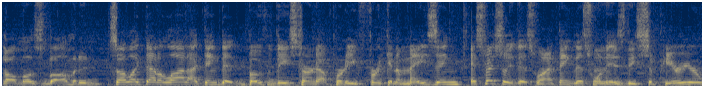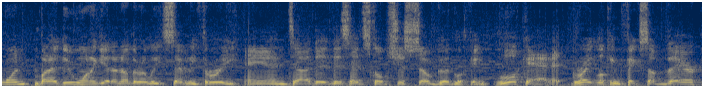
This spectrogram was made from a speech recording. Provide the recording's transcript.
Almost vomited. So, I like that a lot. I think that both of these turned out pretty freaking amazing. Especially this one. I think this one is the superior one. But I do want to get another Elite 73. And uh, th this head sculpt's just so good looking. Look at it. Great looking fix up there.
